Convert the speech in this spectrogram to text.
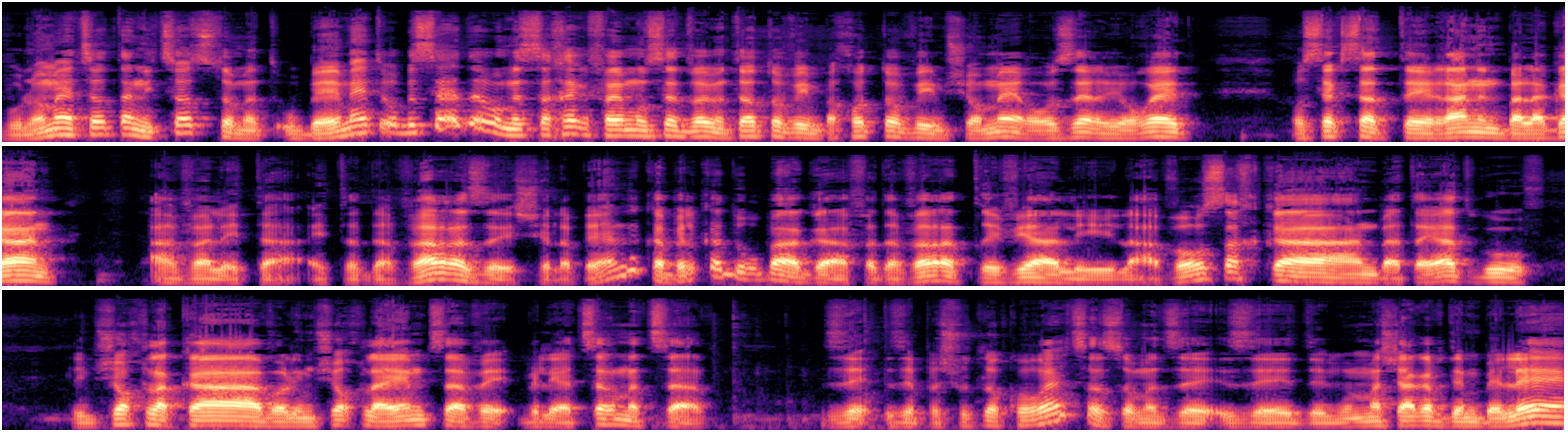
והוא לא מייצר את הניצוץ, זאת אומרת, הוא באמת, הוא בסדר, הוא משחק, לפעמים הוא עושה דברים יותר טובים, פחות טובים, שומר, עוזר, יורד, עושה קצת run and בלאגן, אבל את, ה... את הדבר הזה של הבן לקבל כדור באגף, הדבר הטריוויאלי, לעבור שחקן בהטיית גוף, למשוך לקו או למשוך לאמצע ו... ולייצר מצב, זה, זה פשוט לא קורה אצלו, זאת אומרת, זה, זה, זה מה שאגב דמבלה,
